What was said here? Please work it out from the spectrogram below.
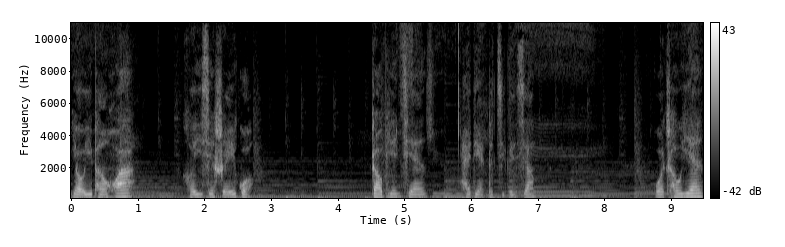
有一盆花和一些水果，照片前还点着几根香。我抽烟，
